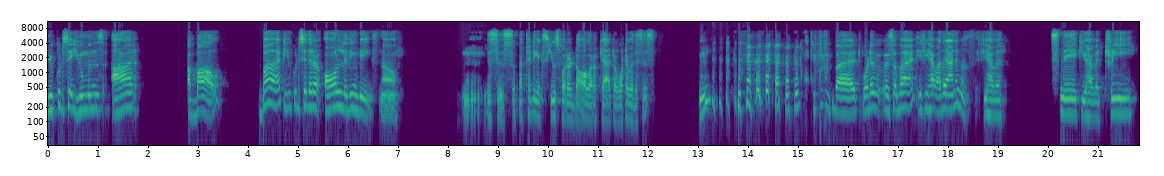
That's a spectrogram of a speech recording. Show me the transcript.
You could say humans are above, but you could say there are all living beings. Now, mm, this is a pathetic excuse for a dog or a cat or whatever this is. Hmm? but whatever, so but if you have other animals, if you have a snake, you have a tree,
